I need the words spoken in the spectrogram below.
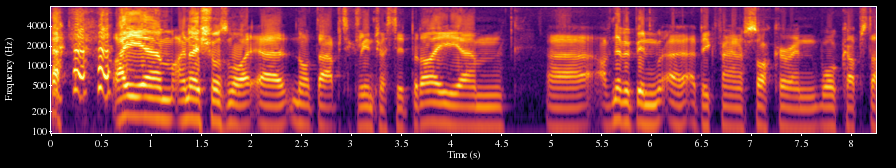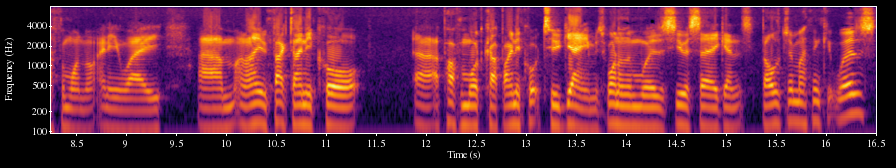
I um I know Sean's not uh, not that particularly interested, but I um uh, I've never been a, a big fan of soccer and World Cup stuff and whatnot. Anyway, um, and I in fact I only caught uh, apart from World Cup, I only caught two games. One of them was USA against Belgium, I think it was,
